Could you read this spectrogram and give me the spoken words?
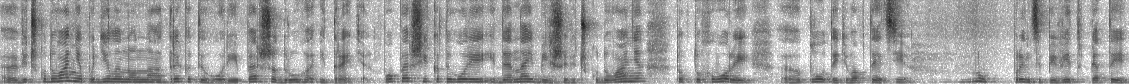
Е, Відшкодування поділено на три категорії: перша, друга і третя. По першій категорії йде найбільше відшкодування, тобто хворий е, платить в аптеці, ну, в принципі, від 5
